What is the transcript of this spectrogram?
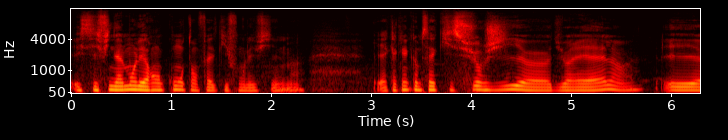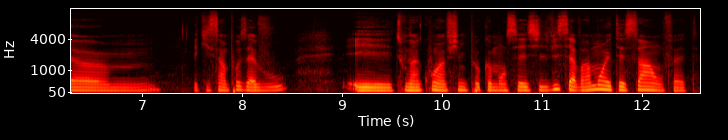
Et c'est finalement les rencontres en fait qui font les films. Il y a quelqu'un comme ça qui surgit euh, du réel et, euh, et qui s'impose à vous. Et tout d'un coup, un film peut commencer. Et Sylvie, ça a vraiment été ça en fait.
